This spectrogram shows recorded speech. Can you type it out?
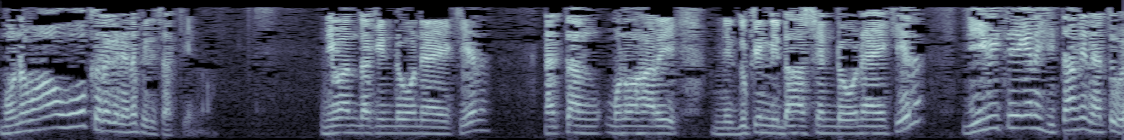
මොනවා හෝ කරගෙන යන පිරිසක් ඉන්නවා. නිවන් දකින්න ඕනෑය කියලා නැත්තම් මොනවා හරි දුකින් නිදහස් වෙන්න ඕනෑය කියලා ජීවිතය ගැන හිතන්නේ නැතුව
